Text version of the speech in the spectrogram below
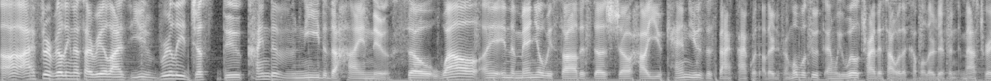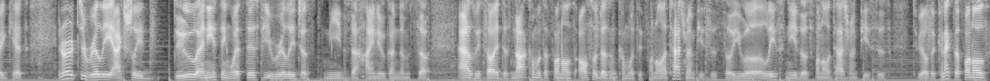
uh, after building this I realized you really just do kind of need the Hi-Nu. So while uh, in the manual we saw this does show how you can use this backpack with other different mobile suits and we will try this out with a couple other different master grade kits in order to really actually do anything with this, you really just need the Hi-Nu Gundam. So as we saw, it does not come with the funnels, also doesn't come with the funnel attachment pieces. So you will at least need those funnel attachment pieces to be able to connect the funnels,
